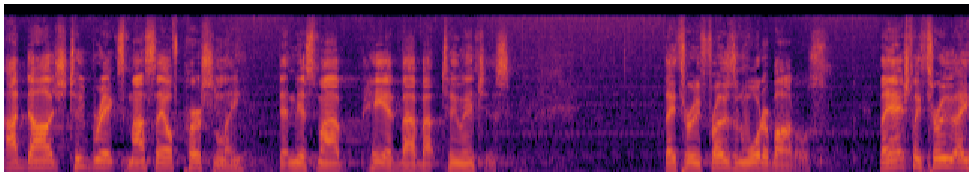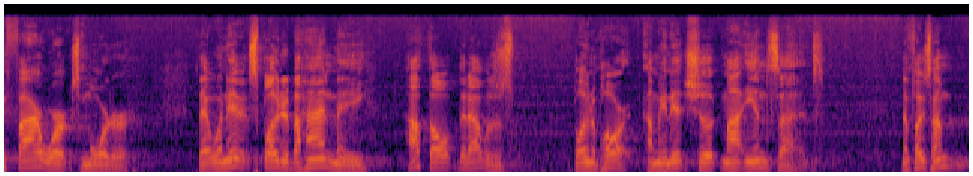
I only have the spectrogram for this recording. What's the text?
I dodged two bricks myself personally that missed my head by about two inches. They threw frozen water bottles. They actually threw a fireworks mortar that when it exploded behind me, I thought that I was blown apart. I mean, it shook my insides. Now, folks, I'm,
